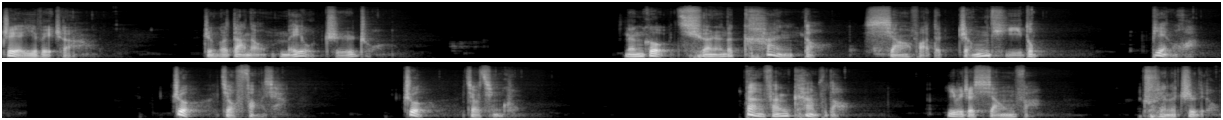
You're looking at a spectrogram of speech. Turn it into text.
这也意味着整个大脑没有执着。能够全然的看到想法的整体移动、变化，这叫放下，这叫清空。但凡看不到，意味着想法出现了滞留，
